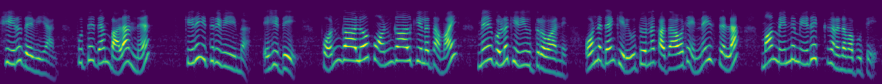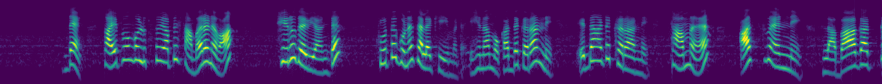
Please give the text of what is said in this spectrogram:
හිරු දෙවියන්. පුතේ දැන් බලන්න කිරි ඉතිරි වීම. එහිදී පොන්ගාලෝ පොන්ගාල් කියලා තමයි මේගොල්ලෝ කිරි උතුරවන්නේ. ඔන්න දැන් කිරි උතුරන කතාවට එන්න ඉස්සෙල්ලා මම මෙන්න මේ දෙක කරනවා පුතේ. දැන් තයිපොංගල් උත්සවය අපි සමරනවා හිරු දෙවියන්ට කෘතගුණ සැලකීමට. එහෙනම් මොකද්ද කරන්නේ? එදාට කරන්නේ තම අස්වැන්නේ ලබාගත්ත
